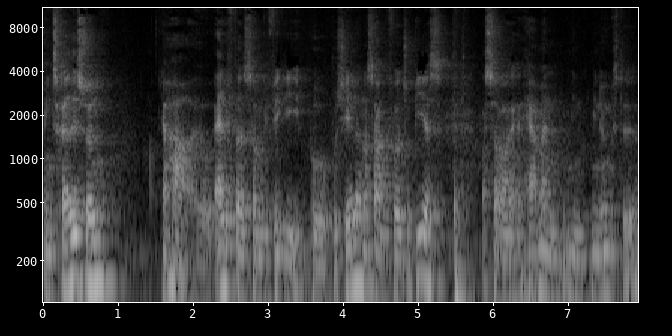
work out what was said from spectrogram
min tredje søn. Jeg har jo Alfred, som vi fik i, på, på Sjælland, og så har vi fået Tobias. Og så øh, Herman, min, min yngste, øh,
